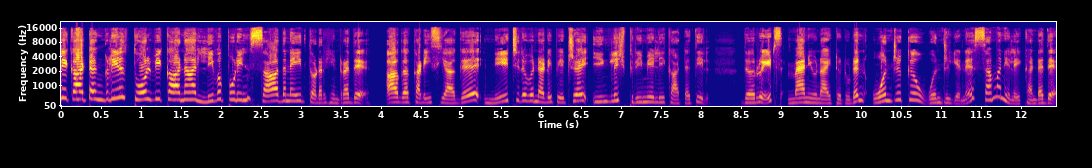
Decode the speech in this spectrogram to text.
லீக் ஆட்டங்களில் தோல்விக்கான லிவர்பூலின் சாதனை தொடர்கின்றது. ஆக கடைசியாக நேற்றிரவு நடைபெற்ற இங்கிலீஷ் பிரீமியர் லீக் ஆட்டத்தில் த ரெட்ஸ் மேன் யுனைடெடுடன் ஒன்றுக்கு ஒன்று என சமநிலை கண்டது.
